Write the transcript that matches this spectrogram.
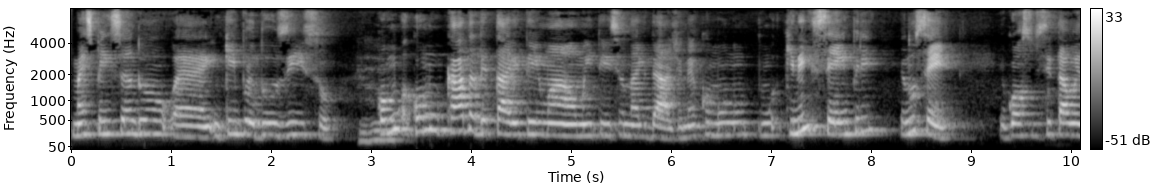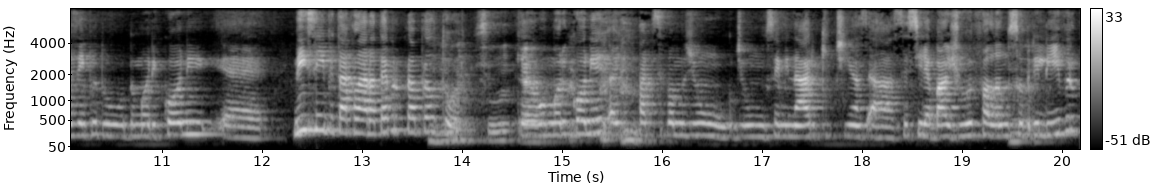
mas pensando é, em quem produz isso, uhum. como, como cada detalhe tem uma, uma intencionalidade, né? Como que nem sempre, eu não sei, eu gosto de citar o exemplo do, do Morricone, é, nem sempre está claro até para o próprio autor. Uhum, sim, que é. o Morricone, participamos de um, de um seminário que tinha a Cecília Bajur falando uhum. sobre livro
